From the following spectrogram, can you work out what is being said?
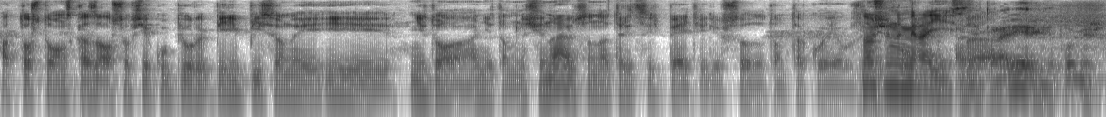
А то, что он сказал, что все купюры переписаны, и не то они там начинаются на 35 или что-то там такое, я уже Ну, в общем, не номера есть. Они Да. проверили, помнишь?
